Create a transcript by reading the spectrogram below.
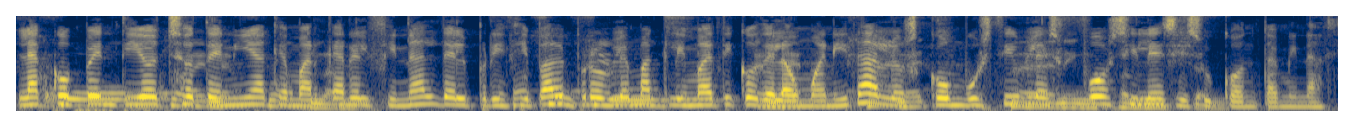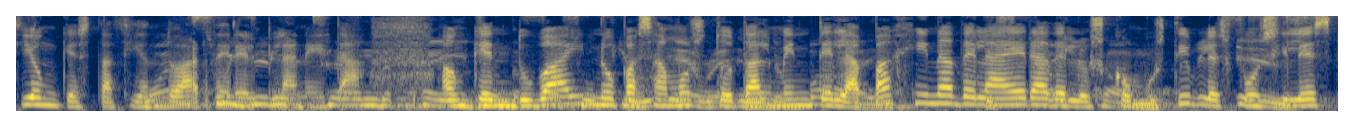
la COP28 tenía que marcar el final del principal problema climático de la humanidad, los combustibles fósiles y su contaminación que está haciendo arder el planeta. Aunque en Dubái no pasamos totalmente la página de la era de los combustibles fósiles,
